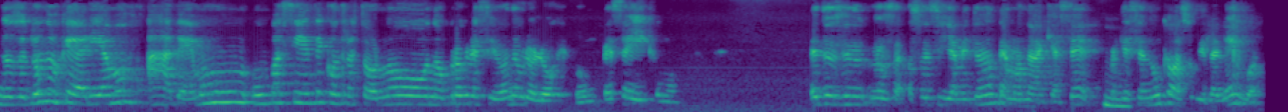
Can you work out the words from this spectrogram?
nosotros nos quedaríamos, ajá, tenemos un, paciente con trastorno no progresivo neurológico, un PCI como... Entonces, sencillamente no tenemos nada que hacer, porque mm. ese nunca va a subir la lengua.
